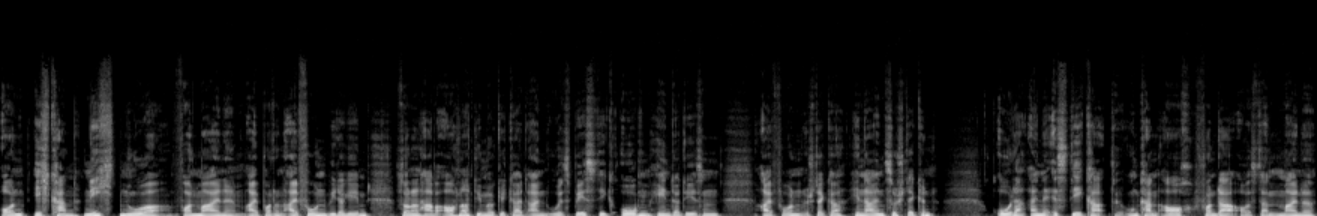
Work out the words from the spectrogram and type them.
und ich kann nicht nur von meinem iPod und iPhone wiedergeben, sondern habe auch noch die Möglichkeit, einen USB-Stick oben hinter diesen iPhone-Stecker hineinzustecken oder eine SD-Karte und kann auch von da aus dann meine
